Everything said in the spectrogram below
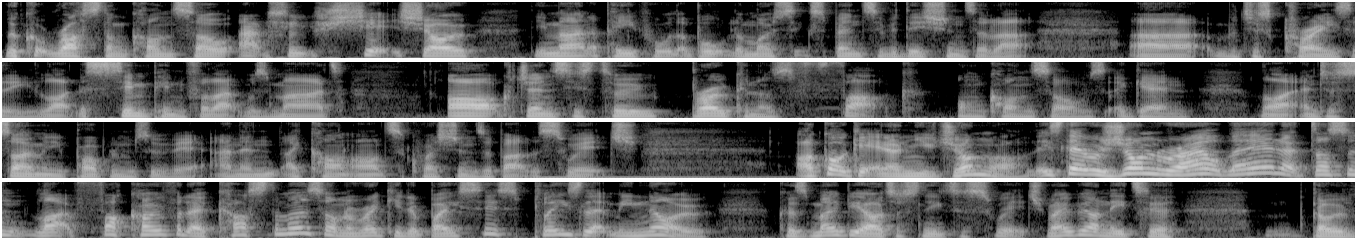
Look at Rust on console, absolute shit show. The amount of people that bought the most expensive editions of that uh, were just crazy. Like the simping for that was mad. Ark Genesis 2 broken as fuck on consoles again like and just so many problems with it and then they can't answer questions about the switch i've got to get in a new genre. Is there a genre out there that doesn't like fuck over their customers on a regular basis? Please let me know because maybe i just need to switch. Maybe i need to go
